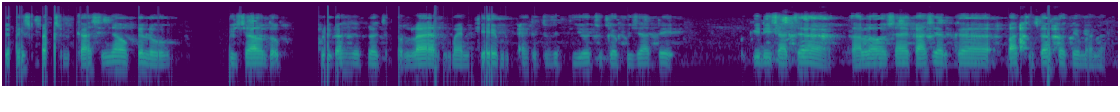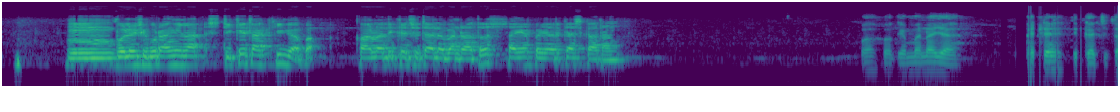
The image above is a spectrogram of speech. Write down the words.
Ini spesifikasinya oke loh. Bisa untuk aplikasi belajar online main game edit video juga bisa deh begini saja. Kalau saya kasih harga 4 juta bagaimana hmm, boleh dikurangi lah sedikit lagi nggak pak? Kalau 3 juta 800 saya bayar cash sekarang. Wah bagaimana ya? Oke 3 juta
